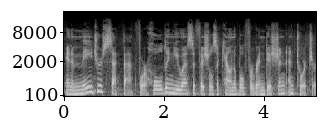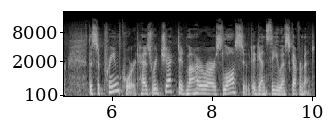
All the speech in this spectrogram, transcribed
in a major setback for holding U.S. officials accountable for rendition and torture. The Supreme Court has rejected Maher Arar's lawsuit against the U.S. government.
